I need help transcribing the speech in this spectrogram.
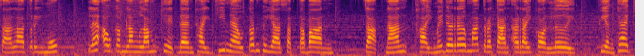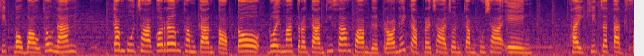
สาลาตรีมุก และเอากำลังล้ำเขตแดนไทยที่แนวต้นพญาสัตบัน จากนั้นไทยไม่ได้เริ่มมาตรการอะไรก่อนเลย เพียงแค่คิดเบาๆเท่านั้น กัมพูชาก็เริ่มทำการตอบโต้ด้วยมาตรการที่สร้างความเดือดร้อนให้กับประชาชนกัมพูชาเอง ไทยคิดจะตัดไฟ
